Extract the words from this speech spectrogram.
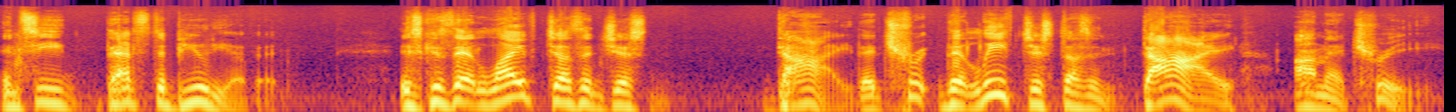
And see, that's the beauty of it. Is because that life doesn't just die. That that leaf just doesn't die on that tree.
